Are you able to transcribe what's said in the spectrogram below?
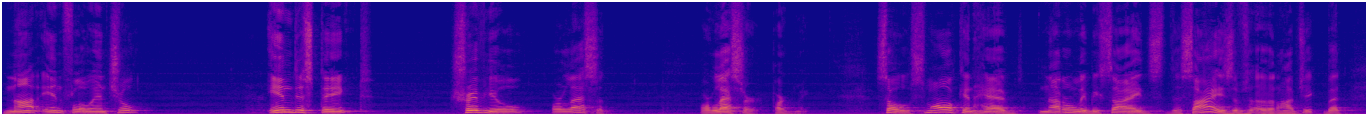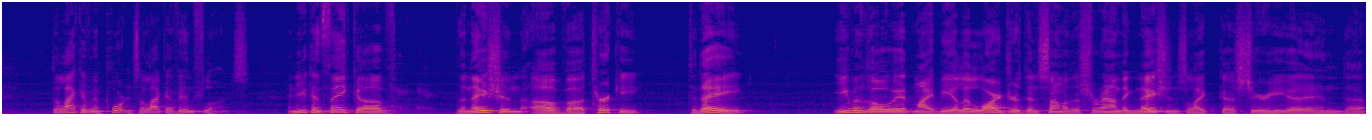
not influential, indistinct, trivial, or lesson, or lesser, pardon me. So small can have not only besides the size of, of an object, but the lack of importance, the lack of influence. And you can think of the nation of uh, Turkey today, even though it might be a little larger than some of the surrounding nations like uh, Syria and uh,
